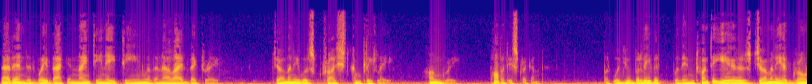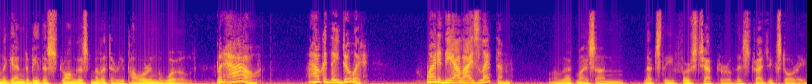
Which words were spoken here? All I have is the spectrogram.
That ended way back in 1918 with an Allied victory. Germany was crushed completely, hungry, poverty stricken. But would you believe it? Within 20 years, Germany had grown again to be the strongest military power in the world. But how? How could they do it? Why did the Allies let them? Well, that, my son, that's the first chapter of this tragic story.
